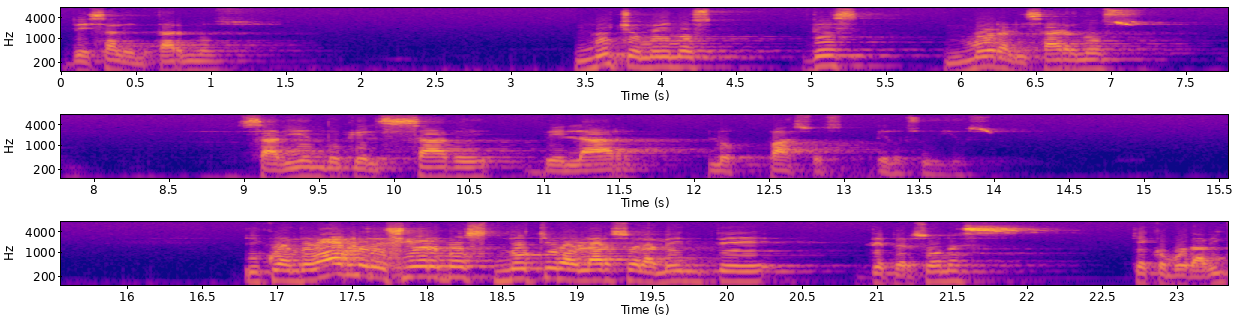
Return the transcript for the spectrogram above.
desalentarnos, mucho menos desmoralizarnos, sabiendo que Él sabe velar los pasos de los suyos. Y cuando hablo de siervos, no quiero hablar solamente de personas que como David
